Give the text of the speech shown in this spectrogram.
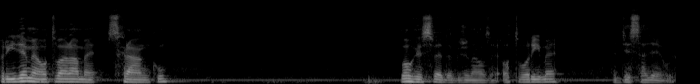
prídeme otvárame schránku. Boh je svedok, že naozaj otvoríme 10 eur.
